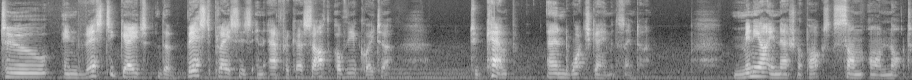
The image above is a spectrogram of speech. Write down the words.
To investigate the best places in Africa south of the equator to camp and watch game at the same time. Many are in national parks, some are not.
